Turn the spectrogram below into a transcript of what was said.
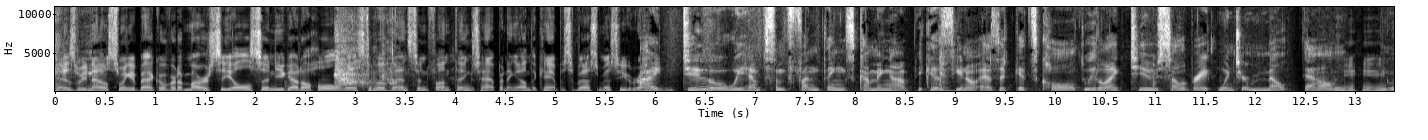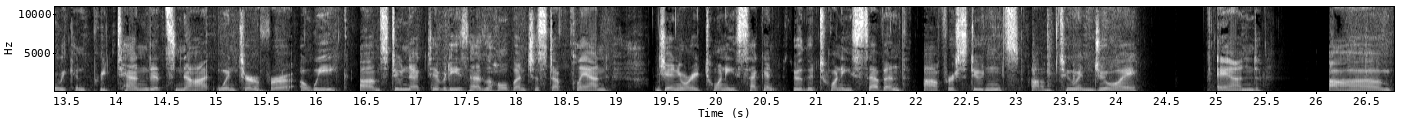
As we now swing it back over to Marcy Olson, you got a whole list of events and fun things happening on the campus of SMSU, right? I do. We have some fun things coming up because, you know, as it gets cold, we like to celebrate winter meltdown. Mm-hmm. We can pretend it's not winter for a week. Um, student Activities has a whole bunch of stuff planned January 22nd through the 27th uh, for students um, to enjoy and um,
